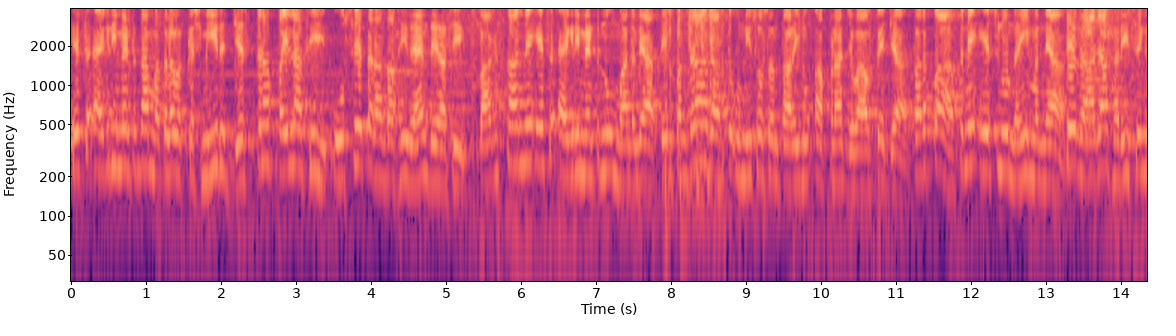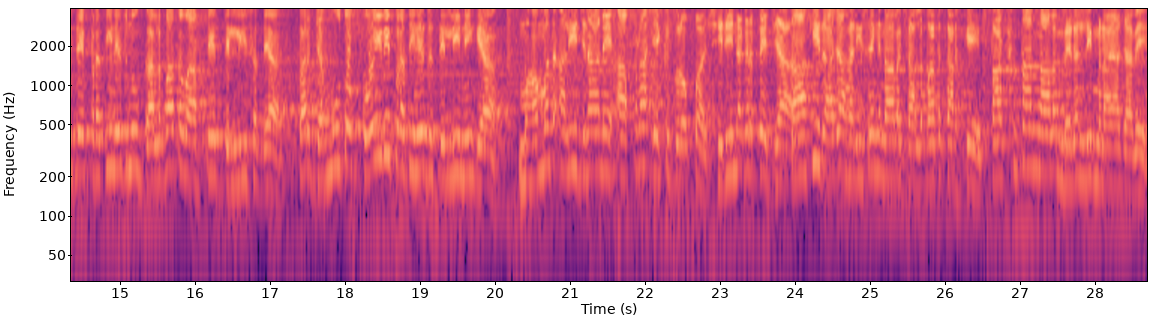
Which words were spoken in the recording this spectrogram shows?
ਇਸ ਐਗਰੀਮੈਂਟ ਦਾ ਮਤਲਬ ਕਸ਼ਮੀਰ ਜਿਸ ਤਰ੍ਹਾਂ ਪਹਿਲਾਂ ਸੀ, ਉਸੇ ਤਰ੍ਹਾਂ ਦਾ ਹੀ ਰਹਿਣ ਦੇਣਾ ਸੀ। ਪਾਕਿਸਤਾਨ ਨੇ ਇਸ ਐਗਰੀਮੈਂਟ ਨੂੰ ਮੰਨ ਲਿਆ ਤੇ 15 ਅਗਸਤ 1947 ਨੂੰ ਆਪਣਾ ਜਵਾਬ ਭੇਜਿਆ। ਪਰ ਭਾਰਤ ਨੇ ਇਸ ਨੂੰ ਨਹੀਂ ਮੰਨਿਆ ਤੇ ਰਾਜਾ ਹਰੀ ਸਿੰਘ ਦੇ ਪ੍ਰਤੀਨਿਧ ਨੂੰ ਗੱਲਬਾਤ ਵਾਸਤੇ ਦਿੱਲੀ ਸੱਦਿਆ। ਪਰ ਜੰਮੂ ਤੋਂ ਕੋਈ ਵੀ ਪ੍ਰਤੀਨਿਧ ਦਿੱਲੀ ਨਹੀਂ ਗਿਆ। ਮੁਹੰਮਦ ਅਲੀ ਜਨਾਹ ਨੇ ਆਪਣਾ ਇੱਕ ਗਰੁੱਪ ਸ਼੍ਰੀਨਗਰ ਭੇਜਿਆ, ਤਾਂ ਕਿ ਰਾਜਾ ਹਰੀ ਸਿੰਘ ਨਾਲ ਗੱਲਬਾਤ ਕਰਕੇ ਪਾਕਿਸਤਾਨ ਨਾਲ ਮਿਲਣ ਲਈ ਮਨਾਇਆ ਜਾਵੇ।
